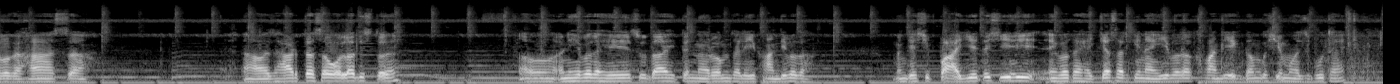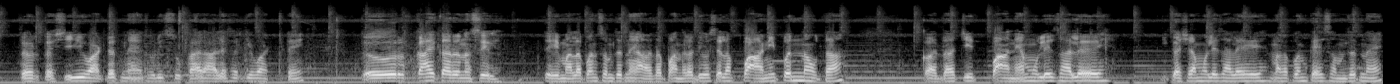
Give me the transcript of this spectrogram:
बघा हा असा हा झाड तसं ओला दिसतोय. आणि हे बघा हे सुद्धा इथे नरम झाली ही फांदी बघा. म्हणजे अशी पाहिजे तशी हे बघा ह्याच्यासारखी नाही ही बघा फांदी एकदम कशी मजबूत आहे. तर तशी वाटत नाही थोडी सुकायला आल्यासारखी वाटते. तर काय कारण असेल? ते मला पण समजत नाही. आता पंधरा दिवस याला पाणी पण नव्हता. कदाचित पाण्यामुळे झालंय. की कशामुळे झालंय मला पण काही समजत नाही.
